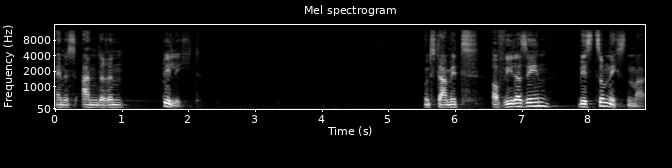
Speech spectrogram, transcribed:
eines anderen billigt. Und damit auf Wiedersehen, bis zum nächsten Mal.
